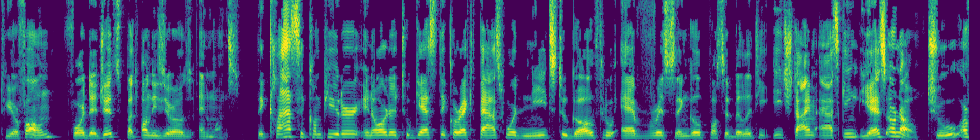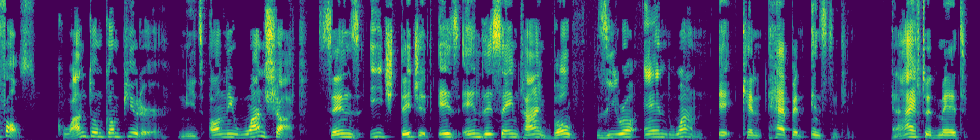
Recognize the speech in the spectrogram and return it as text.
to your phone, four digits, but only zeros and ones. The classic computer, in order to guess the correct password, needs to go through every single possibility each time asking yes or no, true or false. Quantum computer needs only one shot since each digit is in the same time, both 0 and 1. It can happen instantly. And I have to admit,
